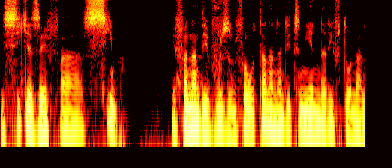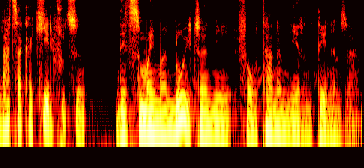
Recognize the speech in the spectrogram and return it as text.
Isika izay efa simba, efa nandevozin'ny fahotana nandritry ny enina arivo taona latsaka kely fotsiny, dia tsy mahay manohitra ny fahotana amin'ny herin'ny tenany izany.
